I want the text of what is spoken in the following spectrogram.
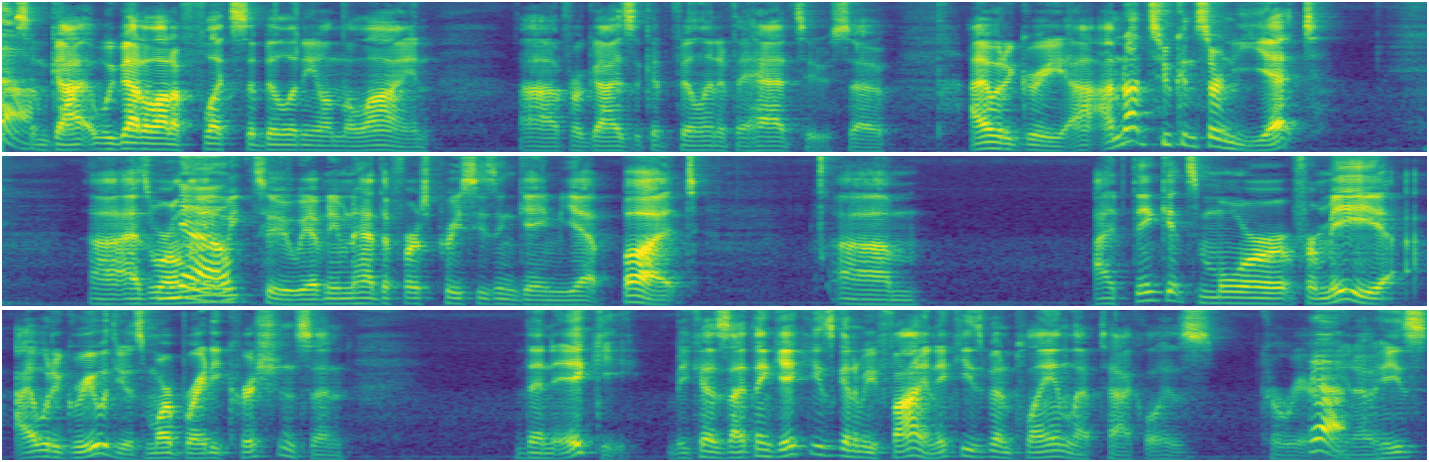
Yeah. some guy. We've got a lot of flexibility on the line uh, for guys that could fill in if they had to. So, I would agree. I, I'm not too concerned yet, uh, as we're only No. in week two. We haven't even had the first preseason game yet, but um, I think it's more for me. I would agree with you. It's more Brady Christensen than Ickey because I think Ickey's going to be fine. Ickey's been playing left tackle his career. Yeah. You know, he's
